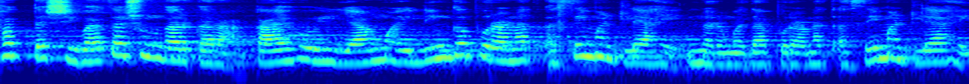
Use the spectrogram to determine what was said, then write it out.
फक्त शिवाचा शृंगार करा. काय होईल यामुळे लिंग पुराणात असे म्हटले आहे नर्मदा पुराणात असे म्हटले आहे.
